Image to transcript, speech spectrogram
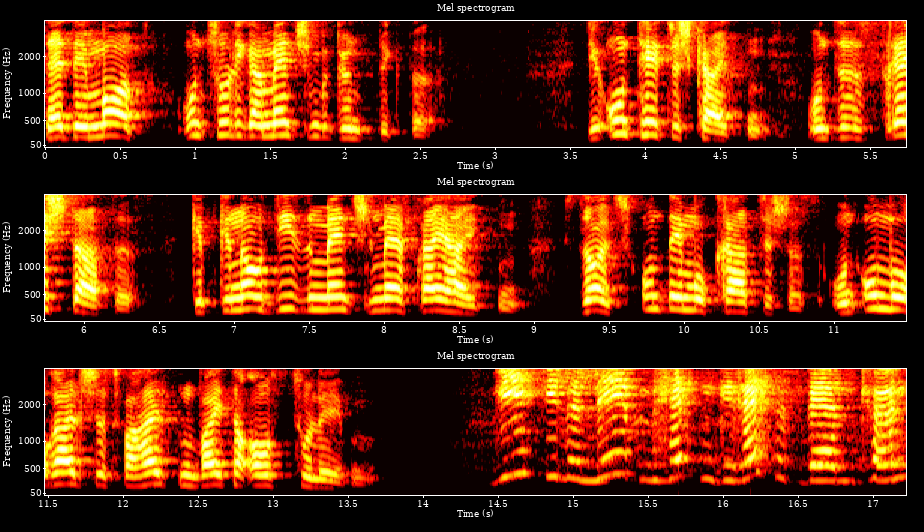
der den Mord unschuldiger Menschen begünstigte. Die Untätigkeiten unseres Rechtsstaates gibt genau diesen Menschen mehr Freiheiten solch undemokratisches und unmoralisches Verhalten weiter auszuleben. Wie viele Leben hätten gerettet werden können,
